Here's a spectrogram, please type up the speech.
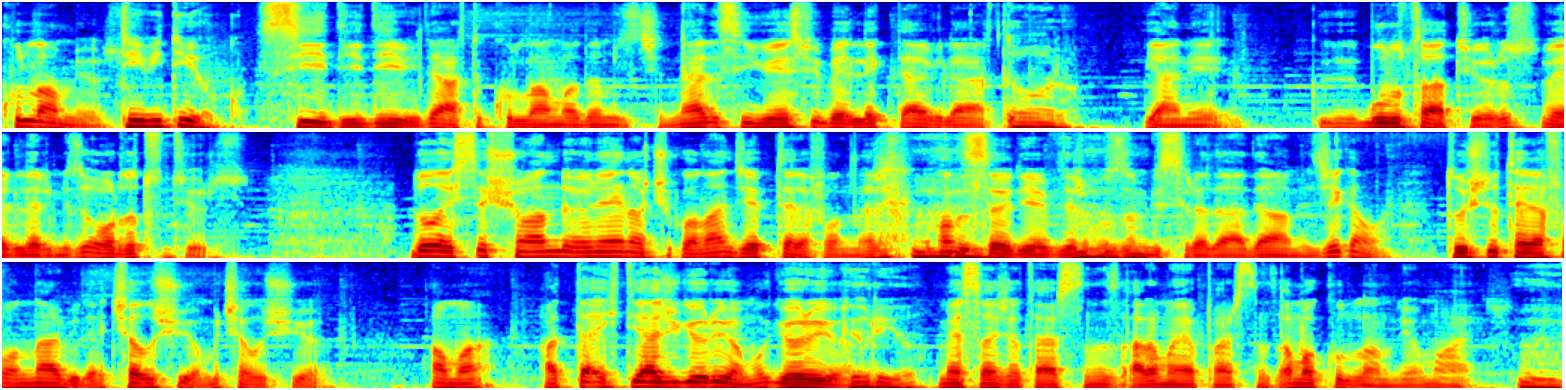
kullanmıyoruz. DVD yok. CD, DVD artık kullanmadığımız için. Neredeyse USB bellekler bile artık Doğru. yani e, buluta atıyoruz verilerimizi orada tutuyoruz. Dolayısıyla şu anda öne en açık olan cep telefonları. Onu söyleyebilirim uzun bir süre daha devam edecek ama tuşlu telefonlar bile çalışıyor mu? Çalışıyor. Ama hatta ihtiyacı görüyor mu? Görüyor. Görüyor. Mesaj atarsınız, arama yaparsınız ama kullanılıyor mu? Hayır. Hı hı.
